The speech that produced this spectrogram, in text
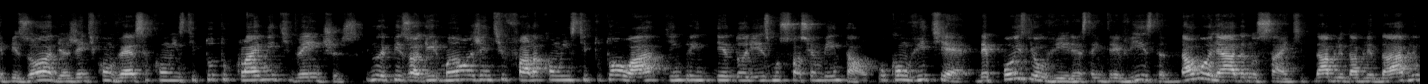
episódio, a gente conversa com o Instituto Climate Ventures. E no episódio irmão, a gente fala com o Instituto AUA de Empreendedorismo Socioambiental. O convite é, depois de ouvir esta entrevista, dá uma olhada no site www.alpa.com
